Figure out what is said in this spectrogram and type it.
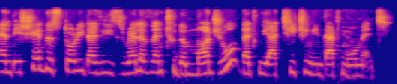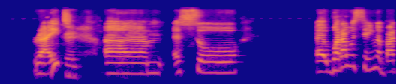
and they share the story that is relevant to the module that we are teaching in that moment right okay. um so uh, what i was saying about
